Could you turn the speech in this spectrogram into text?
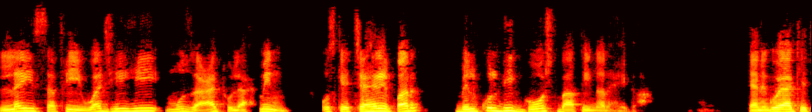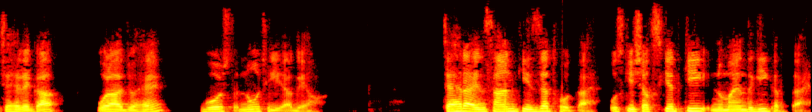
لئی صفی وجہ ہی مزعت لحمن اس کے چہرے پر بالکل بھی گوشت باقی نہ رہے گا۔ یعنی گویا کہ چہرے کا پورا جو ہے، گوشت نوچ لیا گیا۔ ہو چہرہ انسان کی عزت ہوتا ہے، اس کی شخصیت کی نمائندگی کرتا ہے۔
